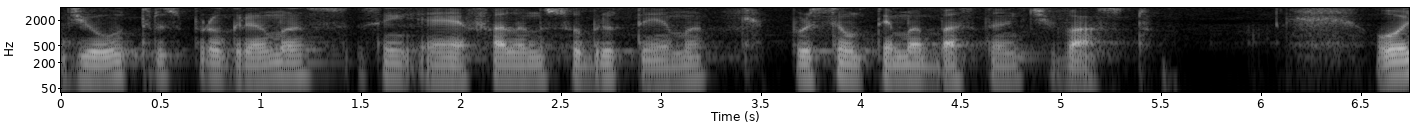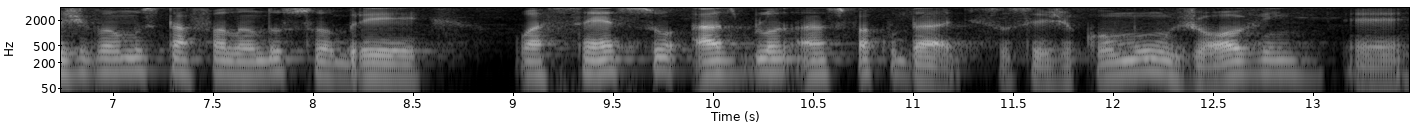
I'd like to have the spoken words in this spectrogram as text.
de outros programas sem, é, falando sobre o tema, por ser um tema bastante vasto. Hoje vamos estar falando sobre o acesso às, às faculdades, ou seja, como um jovem é,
